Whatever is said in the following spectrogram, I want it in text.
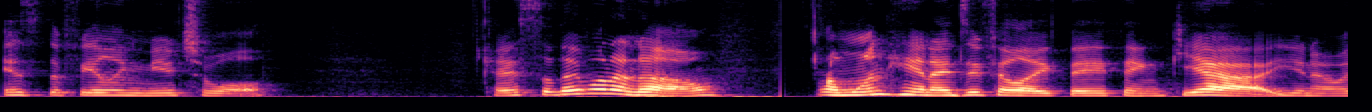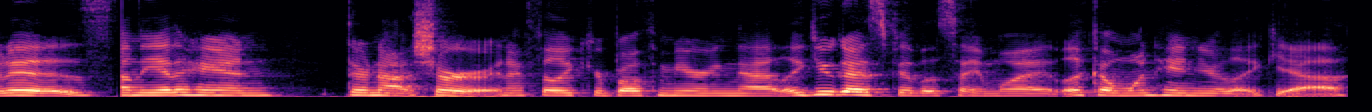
Is the feeling mutual? Okay, so they want to know. On one hand, I do feel like they think, yeah, you know, it is. On the other hand, they're not sure. And I feel like you're both mirroring that. Like you guys feel the same way. Like on one hand, you're like, yeah,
